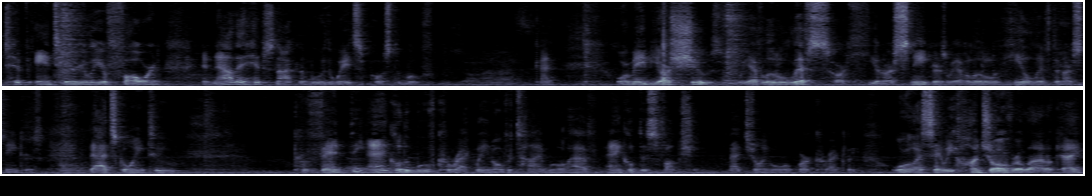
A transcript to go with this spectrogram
tip anteriorly or forward, and now the hip's not going to move the way it's supposed to move. Or maybe our shoes. We have little lifts, or in our sneakers, we have a little heel lift in our sneakers. That's going to prevent the ankle to move correctly, and over time we'll have ankle dysfunction. That joint won't work correctly. Or let's say we hunch over a lot, okay,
